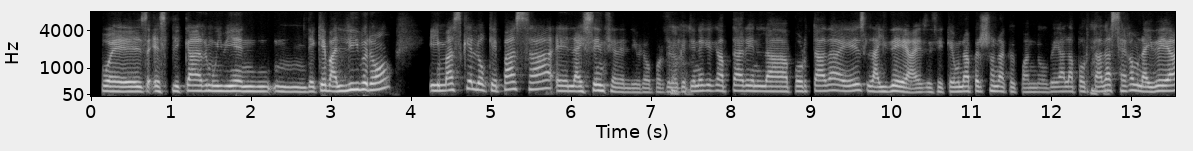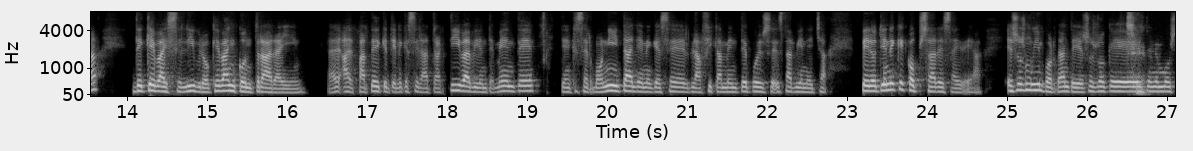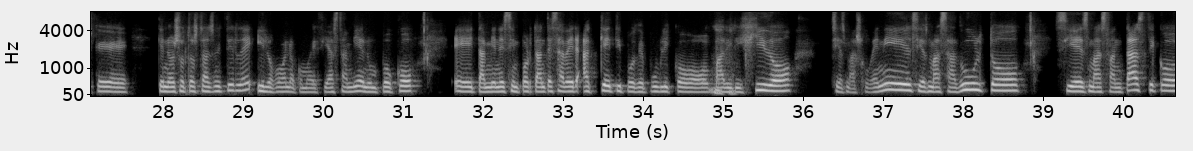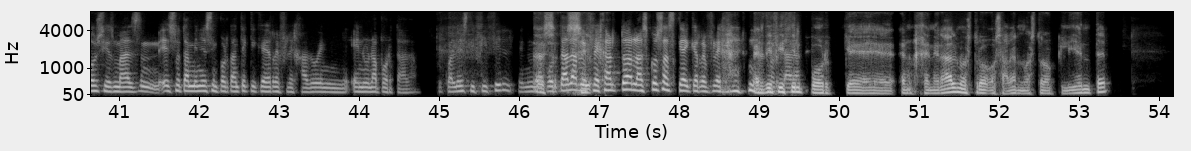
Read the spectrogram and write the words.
pues explicar muy bien mm, de qué va el libro y más que lo que pasa, eh, la esencia del libro, porque lo que tiene que captar en la portada es la idea, es decir, que una persona que cuando vea la portada se haga una idea de qué va ese libro, qué va a encontrar ahí. Aparte de que tiene que ser atractiva, evidentemente, tiene que ser bonita, tiene que ser gráficamente, pues estar bien hecha, pero tiene que copsar esa idea. Eso es muy importante y eso es lo que tenemos que, que nosotros transmitirle. Y luego, bueno, como decías también, un poco eh, también es importante saber a qué tipo de público va dirigido, si es más juvenil, si es más adulto, si es más fantástico, si es más... Eso también es importante que quede reflejado en, una portada. Lo cual es difícil en una portada reflejar todas las cosas que hay que reflejar. es difícil porque en general nuestro, o sea, nuestro cliente,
